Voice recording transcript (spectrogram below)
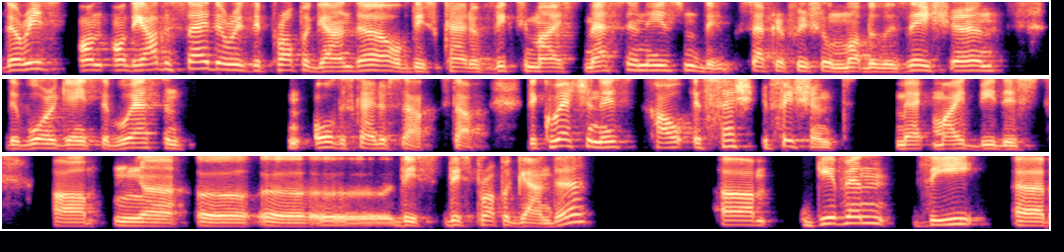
there is on, on the other side there is the propaganda of this kind of victimized messianism the sacrificial mobilization the war against the west and all this kind of stuff the question is how efficient might be this um, uh, uh, uh, this this propaganda um, given the uh,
